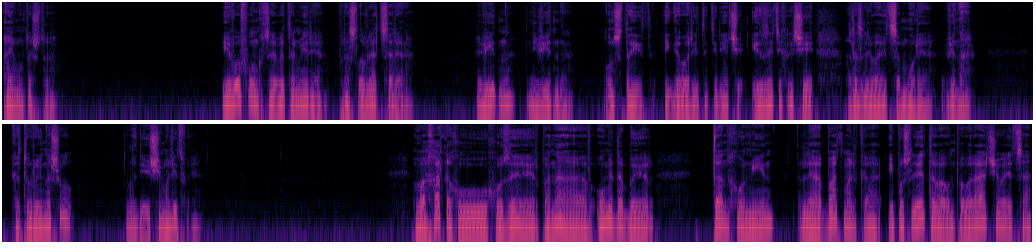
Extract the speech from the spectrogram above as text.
А ему-то что? Его функция в этом мире – прославлять царя. Видно, не видно. Он стоит и говорит эти речи. И из этих речей разливается море вина, которое нашел, владеющий молитвой. ואחר כך הוא חוזר פניו ומדבר תנחומין להבת מלכה. И после этого он поворачивается,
